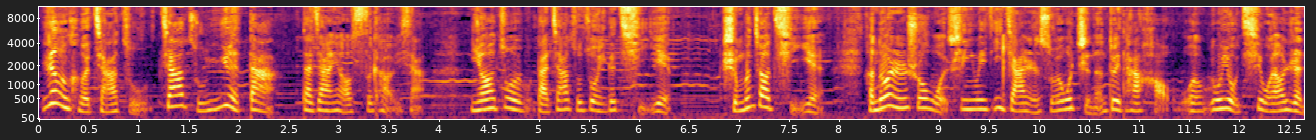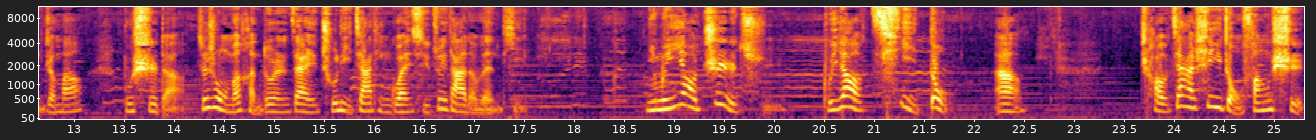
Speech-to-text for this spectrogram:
任何家族，家族越大，大家要思考一下，你要做把家族做一个企业。什么叫企业？很多人说我是因为一家人，所以我只能对他好。我我有气，我要忍着吗？不是的，这是我们很多人在处理家庭关系最大的问题。你们要智取，不要气斗，啊！吵架是一种方式，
